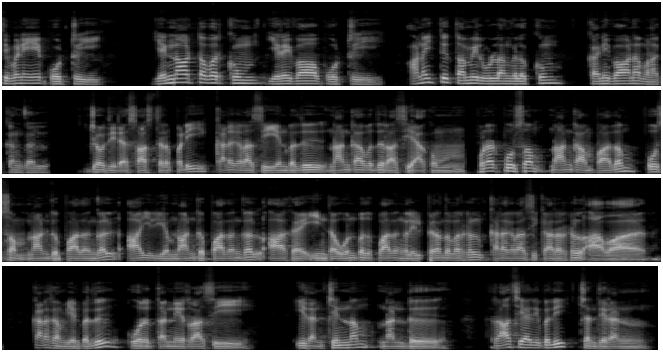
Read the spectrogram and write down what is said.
சிவனையே போற்றி எந்நாட்டவர்க்கும் இறைவா போற்றி அனைத்து தமிழ் உள்ளங்களுக்கும் கனிவான வணக்கங்கள். ஜோதிட சாஸ்திரப்படி கடகராசி என்பது நான்காவது ராசியாகும். புனர்பூசம் நான்காம் பாதம் பூசம் நான்கு பாதங்கள் ஆயில்யம் நான்கு பாதங்கள் ஆக இந்த ஒன்பது பாதங்களில் பிறந்தவர்கள் கடகராசிக்காரர்கள் ஆவார். கடகம் என்பது ஒரு தண்ணீர் ராசி. இதன் சின்னம் நண்டு. ராசி அதிபதி சந்திரன்.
